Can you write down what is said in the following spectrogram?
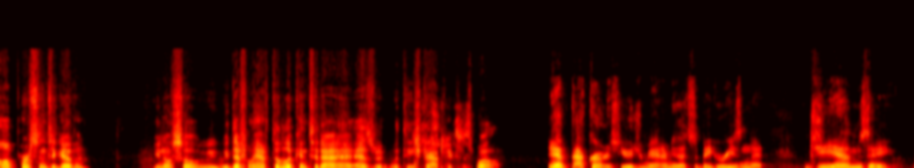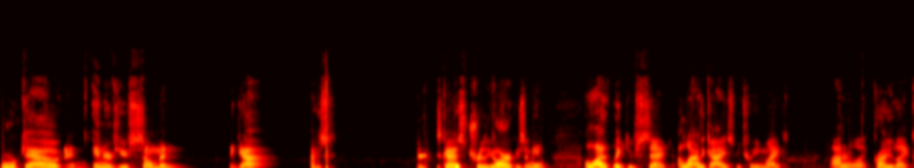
uh, person together. You know, so we, we definitely have to look into that as with, with these draft picks as well. Yeah, background is huge, man. I mean, that's a big reason that GMs they work out and interview so many guys these guys truly are. Because I mean, a lot, of, like you said, a lot of the guys between like I don't know, like probably like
